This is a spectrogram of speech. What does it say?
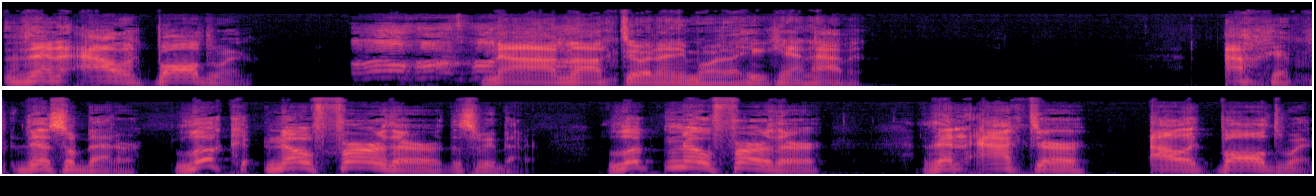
than Alec Baldwin. Nah, I'm not doing any more of that. He can't have it. Okay, this will better. Look no further. This will be better. Look no further than actor Alec Baldwin.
